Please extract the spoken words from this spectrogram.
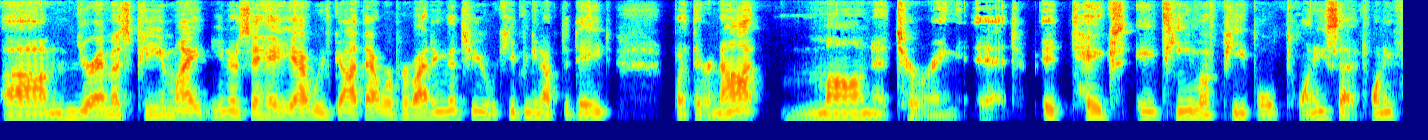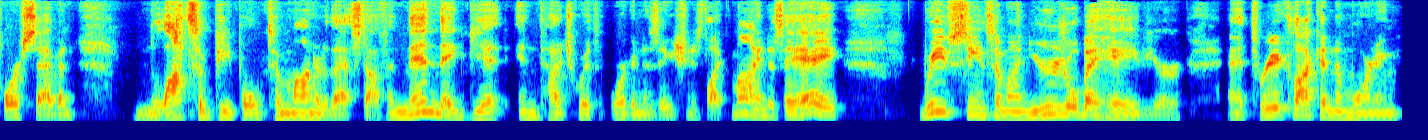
Um, your MSP might, you know, say, hey, yeah, we've got that. We're providing that to you. We're keeping it up to date, but they're not monitoring it. It takes a team of people 24 7 lots of people to monitor that stuff. And then they get in touch with organizations like mine to say, hey, we've seen some unusual behavior at three o'clock in the morning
